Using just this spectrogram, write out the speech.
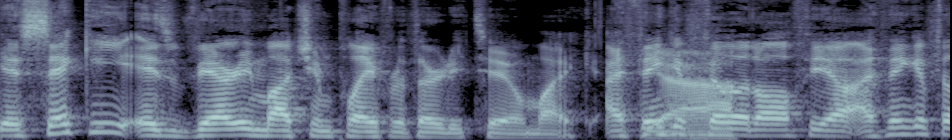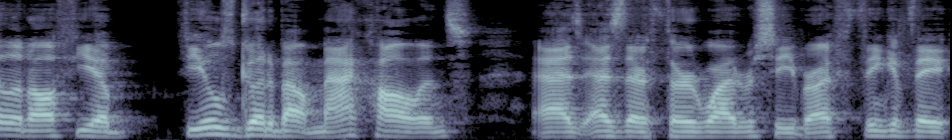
Gesicki is very much in play for 32, Mike. I think if Philadelphia, I think if Philadelphia feels good about Mack Hollins as as their third wide receiver, I think if they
